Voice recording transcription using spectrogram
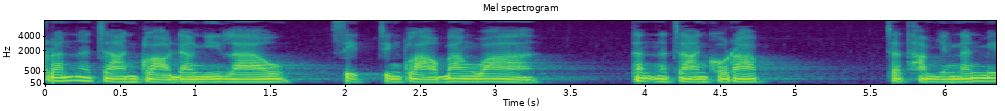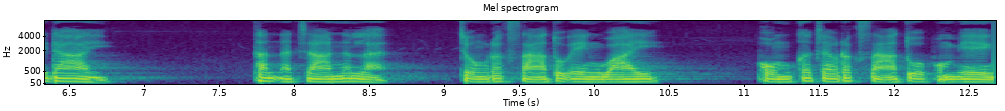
ครั้นอาจารย์กล่าวดังนี้แล้วสิทธิ์จึงกล่าวบ้างว่า ท่านอาจารย์ขอรับ จะทำอย่างนั้นไม่ได้ ท่านอาจารย์นั่นแหละ จงรักษาตัวเองไว้ ผมก็จะรักษาตัวผมเอง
